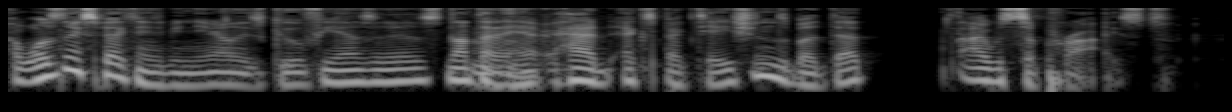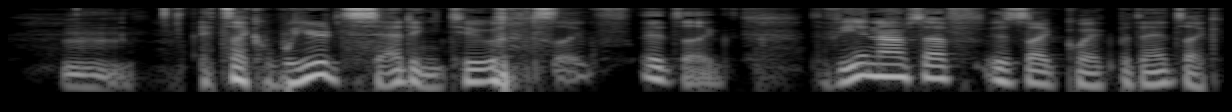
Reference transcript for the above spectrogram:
I wasn't expecting it to be nearly as goofy as it is. Not that I ha- had expectations, but that I was surprised. Mhm. It's like weird setting too. It's like it's like the Vietnam stuff is like quick, but then it's like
